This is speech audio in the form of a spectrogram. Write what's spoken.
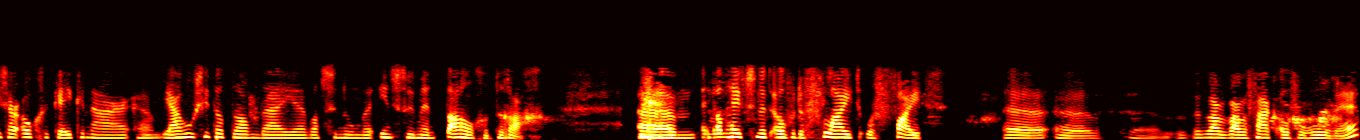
is er ook gekeken naar, um, ja, hoe zit dat dan bij uh, wat ze noemen instrumentaal gedrag. Um, en dan heeft ze het over de flight or fight, uh, uh, waar, waar, we vaak over horen. Hè?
